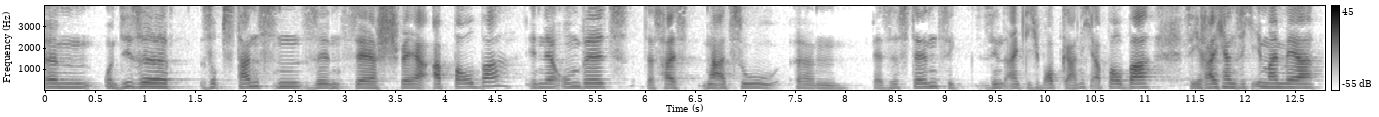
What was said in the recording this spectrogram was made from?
Ähm, und diese Substanzen sind sehr schwer abbaubar in der Umwelt. Das heißt nahezu ähm, persistent. Sie sind eigentlich überhaupt gar nicht abbaubar. Sie reichern sich immer mehr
